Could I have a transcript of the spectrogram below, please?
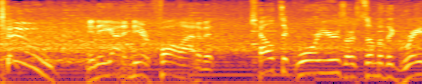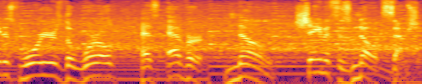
two, and he got a near fall out of it. Celtic Warriors are some of the greatest warriors the world has ever known. Sheamus is no exception.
